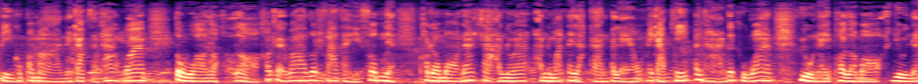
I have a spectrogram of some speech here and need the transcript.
ปีงบประมาณนะครับแต่ถ้าว่าตัวเราเราเข้าใจว่ารถไฟฟ้าสายสีส้มเนี่ยคอรมอน่าจะอนุมัติอนุมัติในหลักการไปแล้วนะครับทีนี้ปัญหาก็คือว่าอยู่ในพรบอยู่ใน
